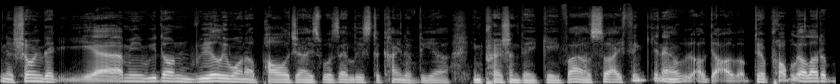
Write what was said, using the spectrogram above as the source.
you know, showing that, yeah, I mean, we don't really want to apologize was at least the kind of the uh, impression they gave us. So I think, you know, uh, uh, there are probably a lot of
